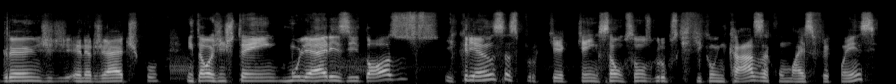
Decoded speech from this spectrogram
grande de energético. Então a gente tem mulheres e idosos e crianças, porque quem são são os grupos que ficam em casa com mais frequência,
